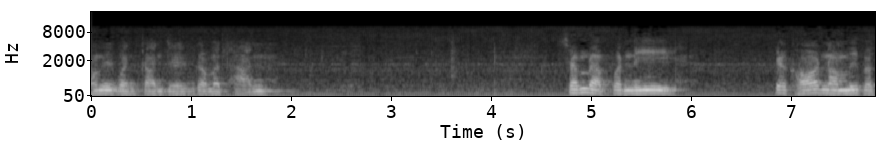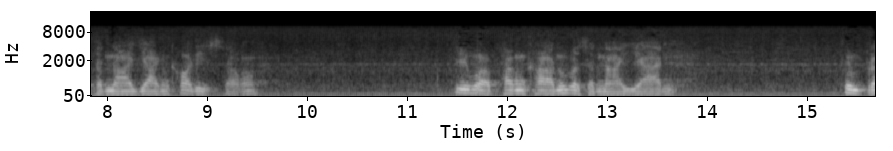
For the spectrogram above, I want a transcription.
งในวันการเจริญกรรมฐานสำหรับวันนี้จะขอนำวิปัสสนาญาณข้อที่สอง เรียกว่าพังคานุปัสนาญาณซึ่งแปล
